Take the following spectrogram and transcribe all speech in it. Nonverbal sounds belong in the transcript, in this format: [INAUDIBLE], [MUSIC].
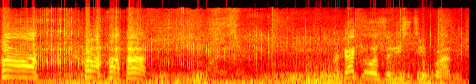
[LAUGHS] А как его завести, парни?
